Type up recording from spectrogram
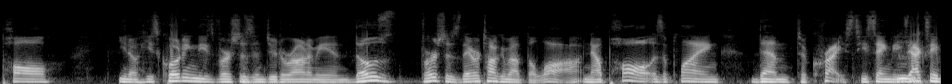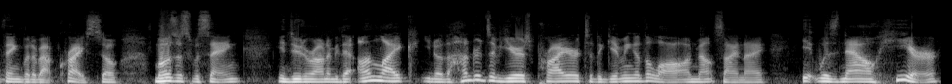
Paul, you know, he's quoting these verses in Deuteronomy, and those verses they were talking about the law. Now Paul is applying them to Christ. He's saying the exact hmm. same thing, but about Christ. So Moses was saying in Deuteronomy that unlike you know the hundreds of years prior to the giving of the law on Mount Sinai, it was now here,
